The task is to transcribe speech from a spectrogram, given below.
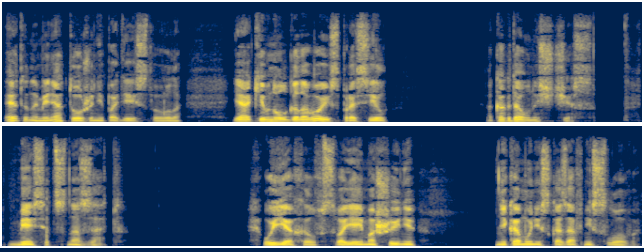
Это на меня тоже не подействовало. Я кивнул головой и спросил, а когда он исчез? Месяц назад. Уехал в своей машине никому не сказав ни слова.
